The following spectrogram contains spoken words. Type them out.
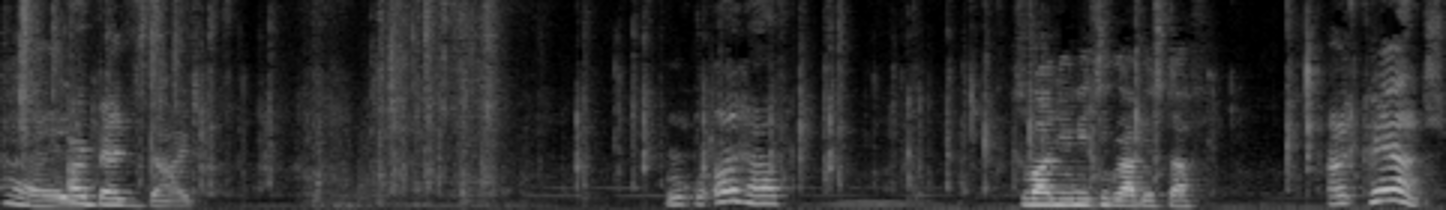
Hey. Our beds died. Look what I have. Siobhan, you need to grab your stuff. I can't.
